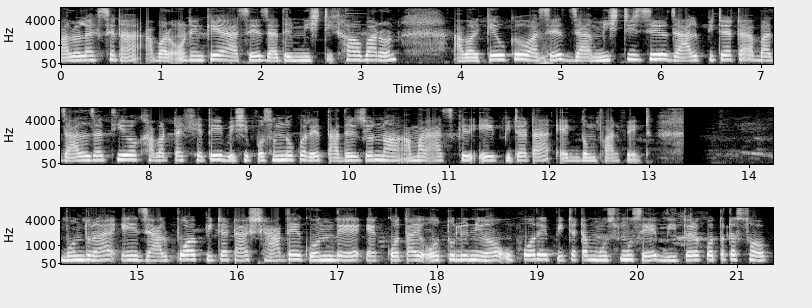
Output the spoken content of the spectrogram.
ভালো লাগছে না, আবার অনেকে আছে যাদের মিষ্টি খাওয়া বারণ, আবার কেউ কেউ আছে যা মিষ্টির যে জাল পিঠাটা বা জাল জাতীয় খাবারটা খেতেই বেশি পছন্দ করে, তাদের জন্য আমার আজকের এই পিঠাটা একদম পারফেক্ট বন্ধুরা, এই জাল পোয়া পিঠাটা স্বাদে, গন্ধে এক কথায় অতুলনীয়। উপরে পিঠাটা মুসমুসে, ভিতরে কতটা সফট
